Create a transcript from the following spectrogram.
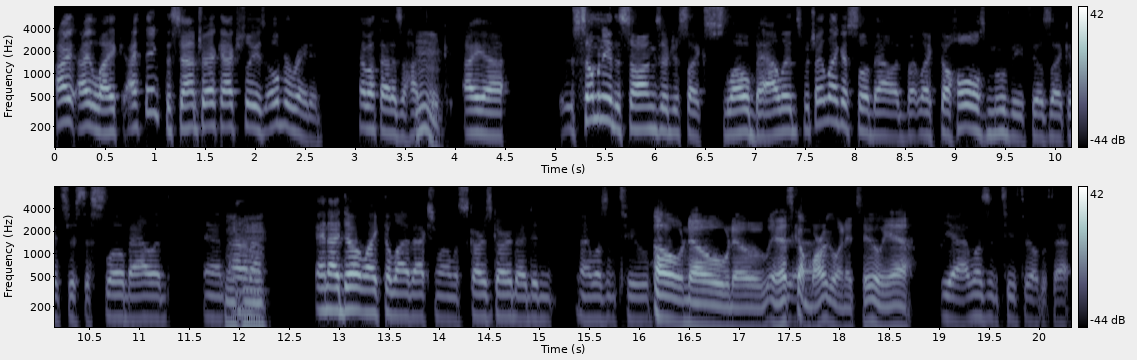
I I like. I think the soundtrack actually is overrated. How about that as a hot Hmm. take? I uh, so many of the songs are just like slow ballads, which I like a slow ballad, but like the whole movie feels like it's just a slow ballad, and I don't know. And I don't like the live action one with Skarsgård. I didn't. I wasn't too. Oh no, no, that's got Yeah. Margot in it too. Yeah, Yeah, I wasn't too thrilled with that.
